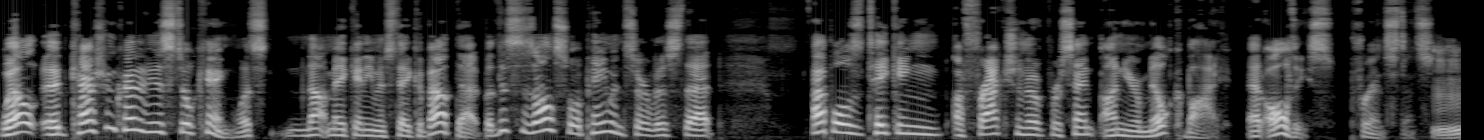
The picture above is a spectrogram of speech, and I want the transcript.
Well, uh, cash and credit is still king. Let's not make any mistake about that. But this is also a payment service that Apple's taking a fraction of a percent on your milk buy at Aldi's, for instance. hmm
